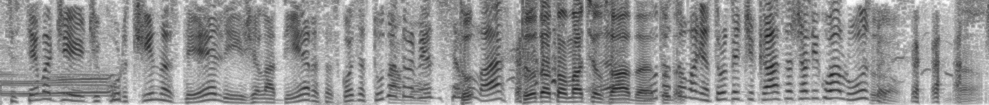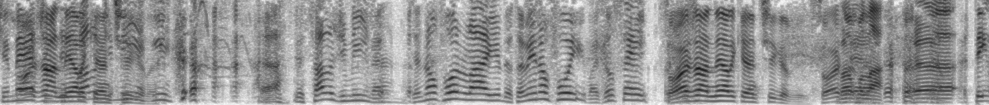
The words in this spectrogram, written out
sistema de, de cortinas dele, geladeira, essas coisas, tudo tá através bom. do celular. Tu, tudo automatizado. É, tudo, tudo automatizado. Entrou dentro de casa, já ligou a luz, tudo. meu. Te Só mete, a janela que é antiga, né? É, vocês falam de mim, né? Vocês não foram lá ainda, eu também não fui, mas eu sei. Só a janela que é antiga, viu? Só Vamos lá. Uh, tem,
